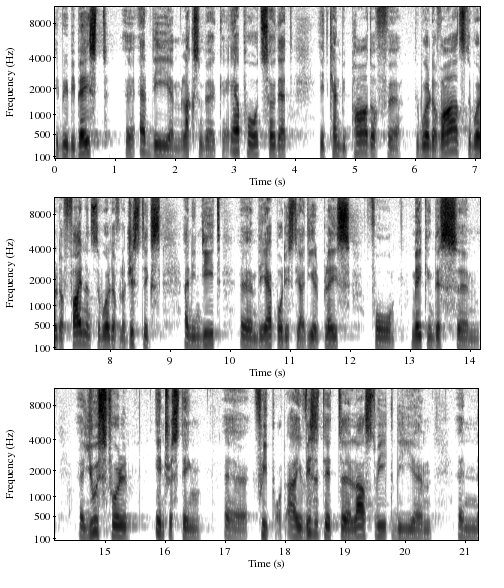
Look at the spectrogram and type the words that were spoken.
It will be based uh, at the um, Luxembourg airport so that it can be part of uh, the world of arts, the world of finance, the world of logistics, and indeed um, the airport is the ideal place for making this um, useful, interesting uh, Freeport. I visited uh, last week the um, in,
